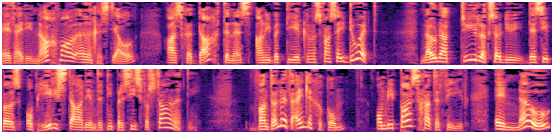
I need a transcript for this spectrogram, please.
het hy die nagmaal ingestel as gedagtenis aan die betekenis van sy dood. Nou natuurlik sou die disippels op hierdie stadium dit nie presies verstaan het nie. Want hulle het eintlik gekom om die Pasga te vier en nou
